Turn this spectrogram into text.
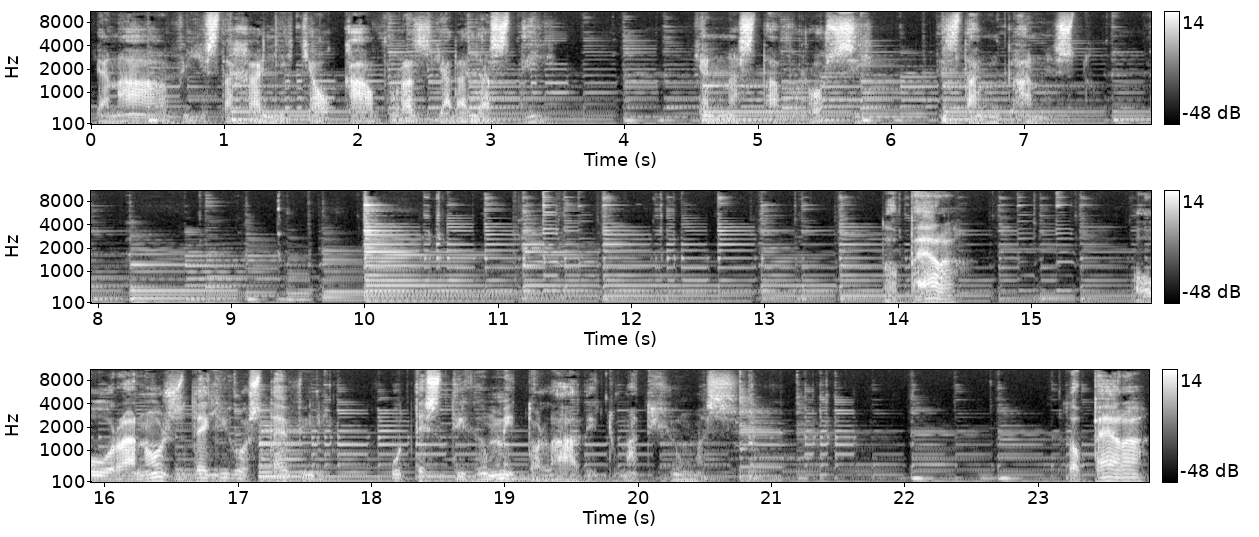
Για να βγει στα χαλίκια ο κάβουρας για να λιαστεί και να σταυρώσει τις δαγκάνες του. Εδώ πέρα ο ουρανός δεν λιγοστεύει ούτε στιγμή το λάδι του ματιού μας. Εδώ πέρα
